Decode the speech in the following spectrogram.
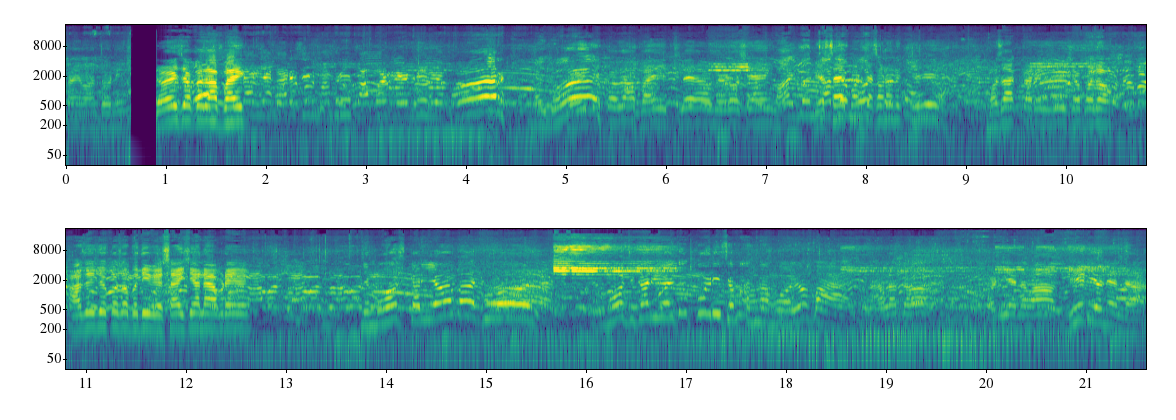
કઈ વાંધો નહીં. જય જગદા ભાઈ. ભાઈ બોલ. જય જગદા એટલે મેળો છે. અહીં. ભાઈબંધ વેસાય પણ છે ઘણો કેવી મજાક કરે. જોઈ શકો આજે જો છો બધી વેસાય છે અને આપણે ને મોજ કરી હો ભાઈ બોલ. મોજ કરી હોય તો કોળી સમાજમાં મોજ હો ભાઈ. હાલો તો ઘડીએ નવા વિડીયોની અંદર.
